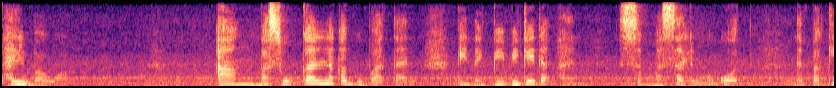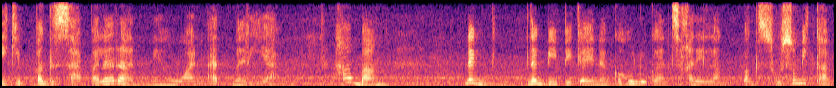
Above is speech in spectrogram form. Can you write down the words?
Halimbawa, ang masukal na kagubatan ay nagbibigay daan sa masalimuot na pakikipagsapalaran ni Juan at Maria habang nag, nagbibigay ng kahulugan sa kanilang pagsusumikap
